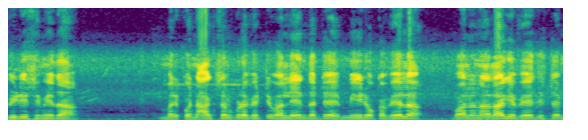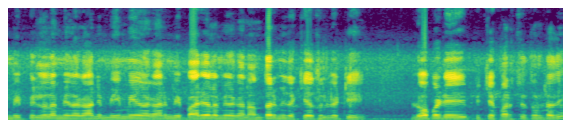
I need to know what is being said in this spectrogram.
వీడీసీ మీద మరి కొన్ని ఆంక్షలు కూడా పెట్టి వాళ్ళు ఏంటంటే మీరు ఒకవేళ వాళ్ళని అలాగే వేధిస్తే మీ పిల్లల మీద కానీ మీ మీద కానీ మీ భార్యల మీద కానీ అందరి మీద కేసులు పెట్టి లోపడిపించే పరిస్థితి ఉంటుంది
